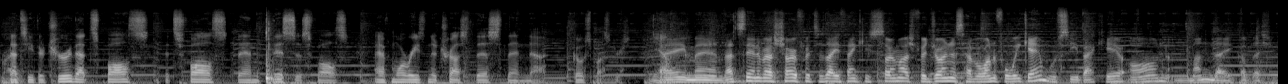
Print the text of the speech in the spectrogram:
That's either true, that's false. If it's false, then this is false. I have more reason to trust this than uh, Ghostbusters. Amen. That's the end of our show for today. Thank you so much for joining us. Have a wonderful weekend. We'll see you back here on Monday. God bless you.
